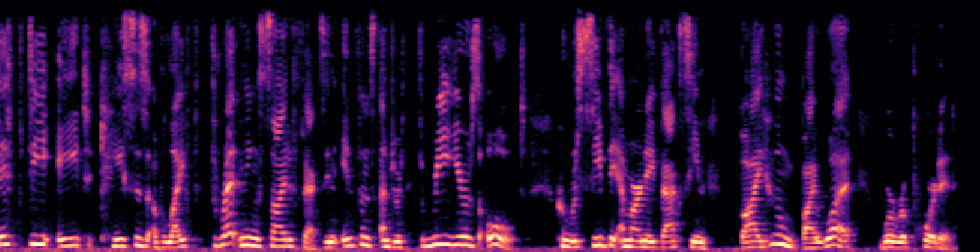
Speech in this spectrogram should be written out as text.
58 cases of life threatening side effects in infants under three years old who received the mRNA vaccine by whom, by what, were reported.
